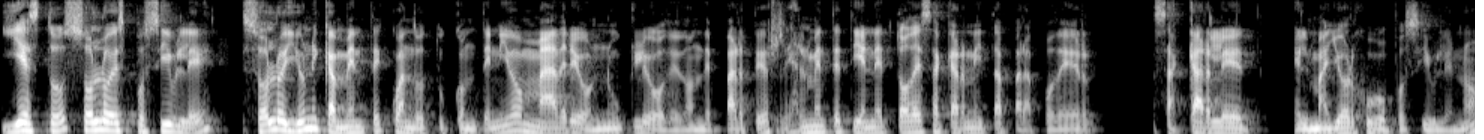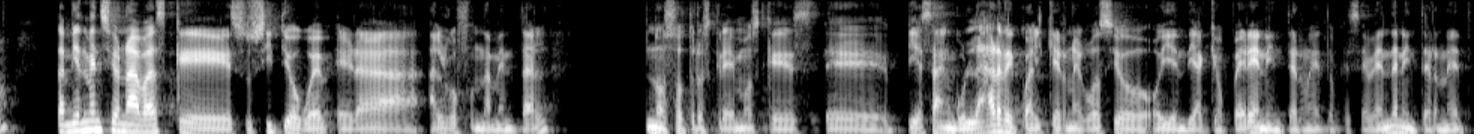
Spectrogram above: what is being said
Y esto solo es posible, solo y únicamente cuando tu contenido madre o núcleo de donde partes realmente tiene toda esa carnita para poder sacarle el mayor jugo posible, ¿no? También mencionabas que su sitio web era algo fundamental nosotros creemos que es eh, pieza angular de cualquier negocio hoy en día que opere en Internet o que se vende en Internet.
